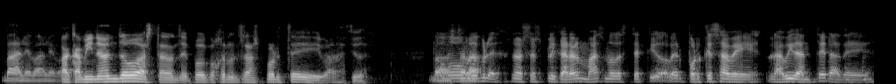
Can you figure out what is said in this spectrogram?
vale, vale, Va vale. caminando hasta donde puede coger un transporte y va a la ciudad. Nos explicarán más, ¿no? De este tío, a ver, ¿por qué sabe la vida entera de,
